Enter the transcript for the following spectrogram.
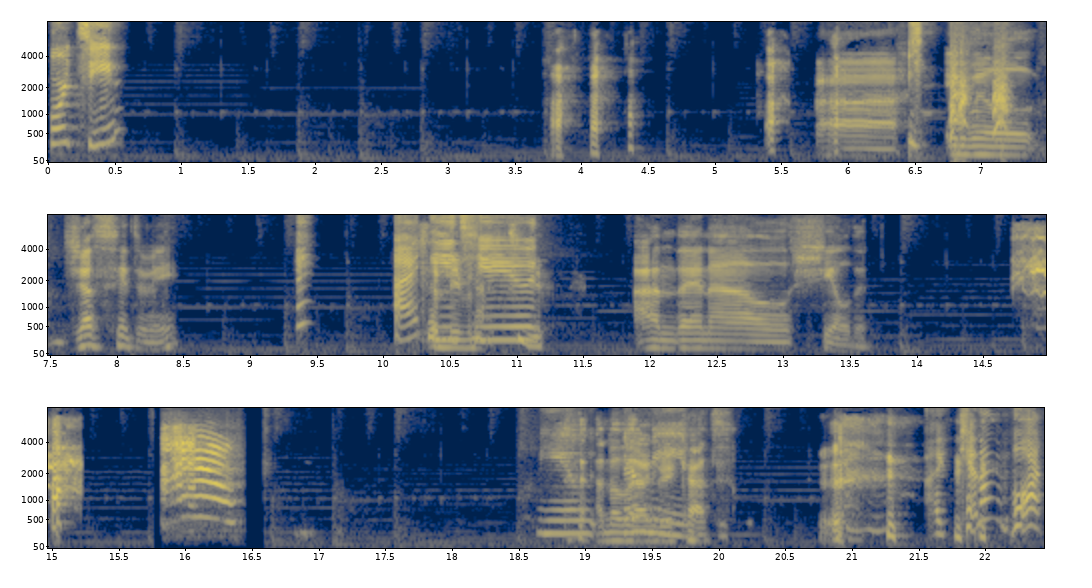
14? uh, it will just hit me, I Shouldn't need you. to- and then I'll shield it. Mute. Another angry mean. cat. I can I block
